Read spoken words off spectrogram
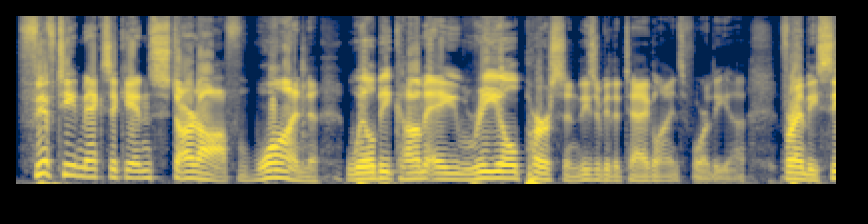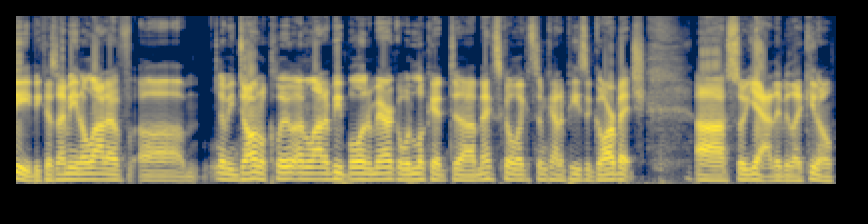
15 Mexicans start off. One will become a real person. These would be the taglines for the uh, for NBC because I mean a lot of um, I mean Donald Clue and a lot of people in America would look at uh, Mexico like some kind of piece of garbage. Uh, so yeah, they'd be like you know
